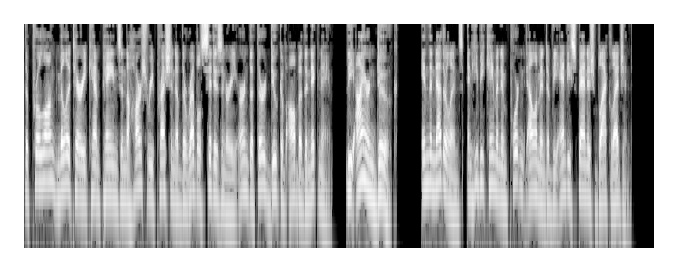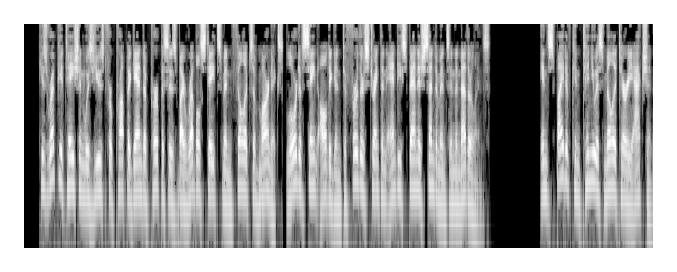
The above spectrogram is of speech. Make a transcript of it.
The prolonged military campaigns and the harsh repression of the rebel citizenry earned the third Duke of Alba the nickname, the Iron Duke in the Netherlands, and he became an important element of the anti-Spanish Black Legend. His reputation was used for propaganda purposes by rebel statesman Philips of Marnix, Lord of St. Aldegonde to further strengthen anti-Spanish sentiments in the Netherlands. In spite of continuous military action,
